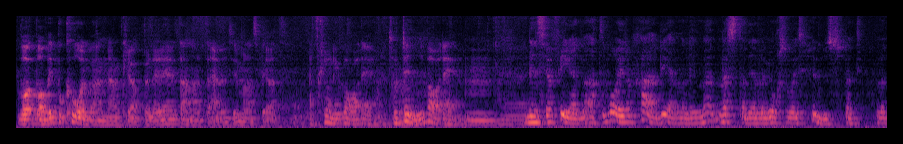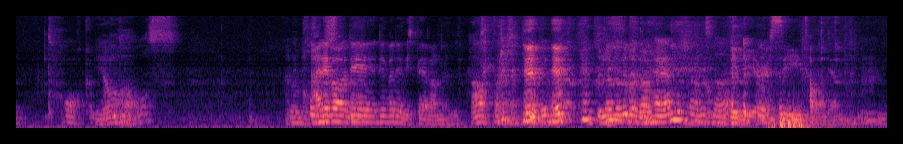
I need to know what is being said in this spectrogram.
Var, var vi på kolvagnar och kröp eller är det ett annat äventyr man har spelat? Jag tror ni var det. Jag tror du var det. Mm. Minns jag fel att det var i den här delen, eller nästa del, där vi också var i ett hus med, med tak av Ja. glas? Ja, det Nej, det var det, det var det vi spelar nu. Ja, tack. Då lämnar vi det kära lyssnare. Villiers i Italien. Mm.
